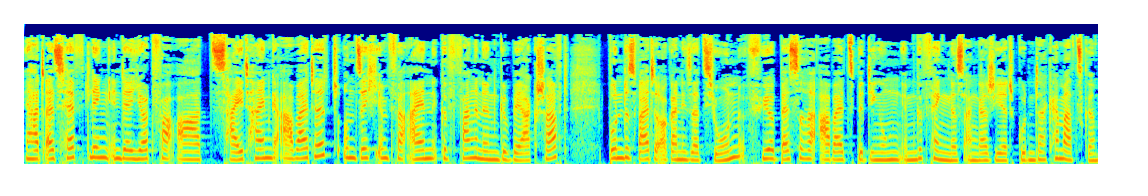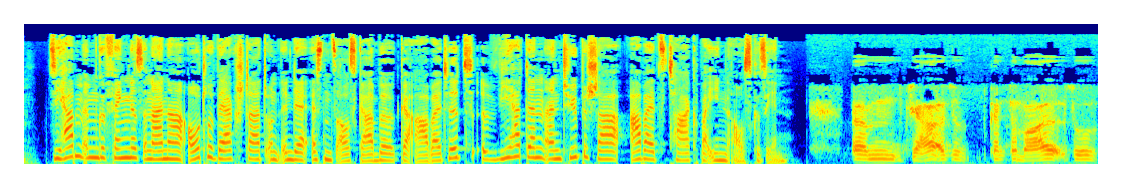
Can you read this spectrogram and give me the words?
Er hat als Häftling in der JVA Zeithain gearbeitet und sich im Verein Gefangenengewerkschaft, bundesweite Organisation, für bessere Arbeitsbedingungen im Gefängnis engagiert. Guten Tag, Herr Matzke. Sie haben im Gefängnis in einer Autowerkstatt und in der Essensausgabe gearbeitet. Wie hat denn ein typischer Arbeitstag bei Ihnen ausgesehen? Ähm, ja, also ganz normal, so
